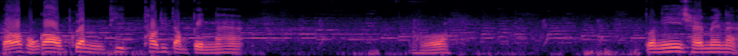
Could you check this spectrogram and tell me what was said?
แต่ว่าผมก็เอาเพื่อนที่เท่าที่จำเป็นนะฮะ โอ้โห ตัวนี้ใช้ไหมเนะี่ย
